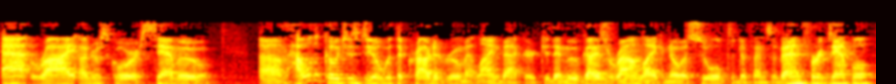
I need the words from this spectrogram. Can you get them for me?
at Rye underscore Samu. Um, how will the coaches deal with the crowded room at linebacker? Do they move guys around like Noah Sewell to defensive end, for example?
